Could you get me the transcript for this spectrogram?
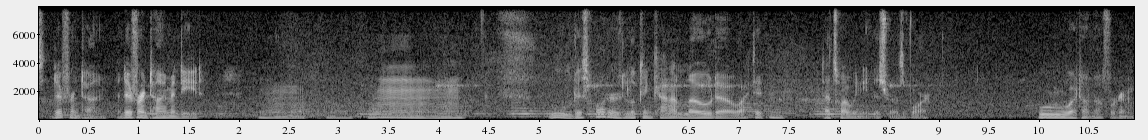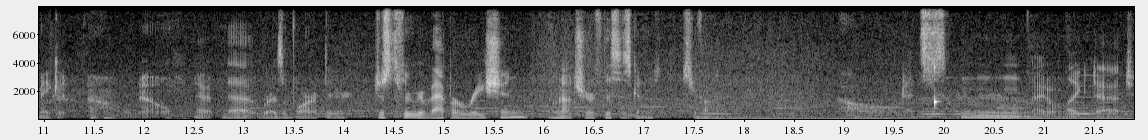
Yes, a different time. A different time indeed. Mm -hmm. Ooh, this water is looking kind of low, though. I didn't... That's why we need this reservoir. Ooh, I don't know if we're going to make it. Oh, no. That, that reservoir up there. Just through evaporation, I'm not sure if this is going to survive. Oh, that's... Mm, I don't like that.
